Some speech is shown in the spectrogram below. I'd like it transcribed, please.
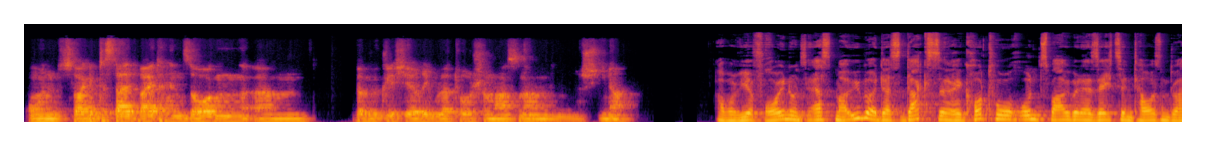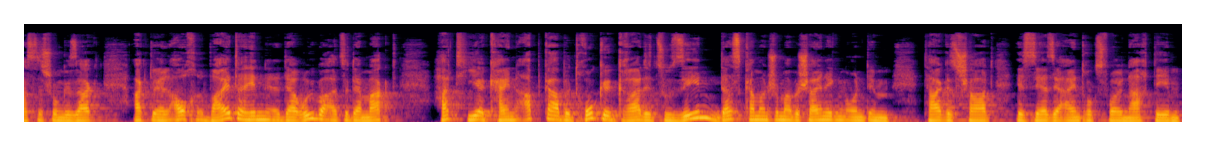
Und zwar gibt es da halt weiterhin Sorgen ähm, über mögliche regulatorische Maßnahmen in China. Aber wir freuen uns erstmal über das DAX-Rekordhoch und zwar über der 16.000. Du hast es schon gesagt, aktuell auch weiterhin darüber. Also der Markt hat hier keinen Abgabedruck gerade zu sehen. Das kann man schon mal bescheinigen und im Tageschart ist sehr, sehr eindrucksvoll nach dem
